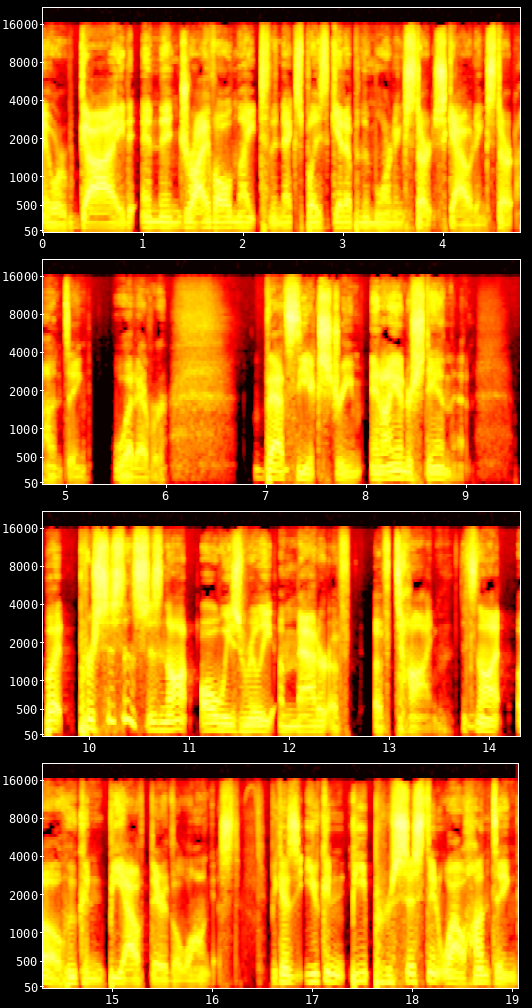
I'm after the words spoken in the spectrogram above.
or guide, and then drive all night to the next place, get up in the morning, start scouting, start hunting, whatever. That's the extreme. And I understand that. But persistence is not always really a matter of of time. It's not, oh, who can be out there the longest. Because you can be persistent while hunting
